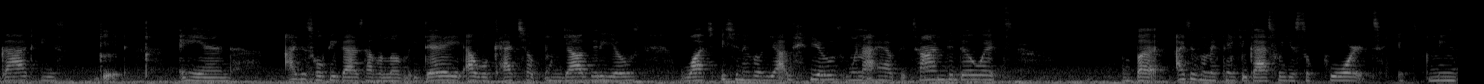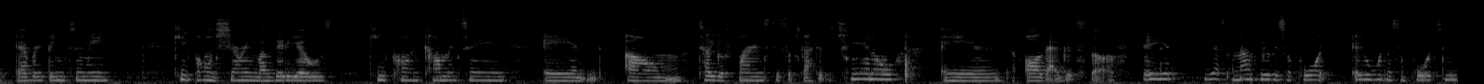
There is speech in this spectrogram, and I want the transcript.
God is good. And I just hope you guys have a lovely day. I will catch up on y'all videos. Watch each and every y'all videos when I have the time to do it. But I just want to thank you guys for your support. It means everything to me. Keep on sharing my videos. Keep on commenting and um, tell your friends to subscribe to the channel and all that good stuff. And yes, and I'm here to support everyone that supports me.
